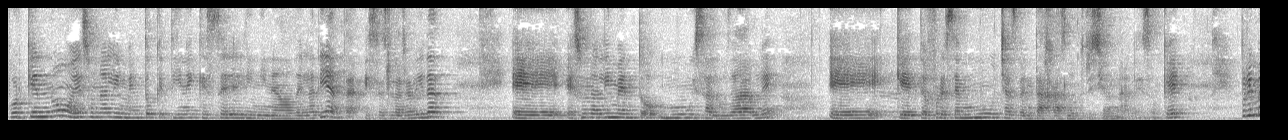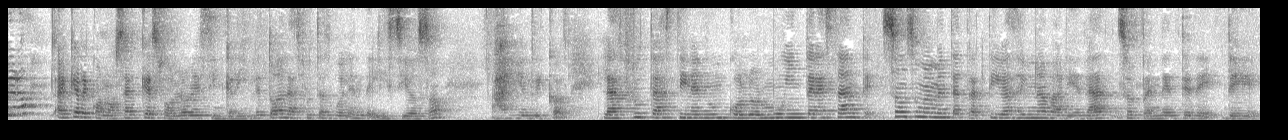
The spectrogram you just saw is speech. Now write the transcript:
porque no es un alimento que tiene que ser eliminado de la dieta, esa es la realidad. Eh, es un alimento muy saludable eh, que te ofrece muchas ventajas nutricionales, ¿ok? Primero hay que reconocer que su olor es increíble, todas las frutas huelen delicioso ay, bien ricos. Las frutas tienen un color muy interesante, son sumamente atractivas, hay una variedad sorprendente de, de,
